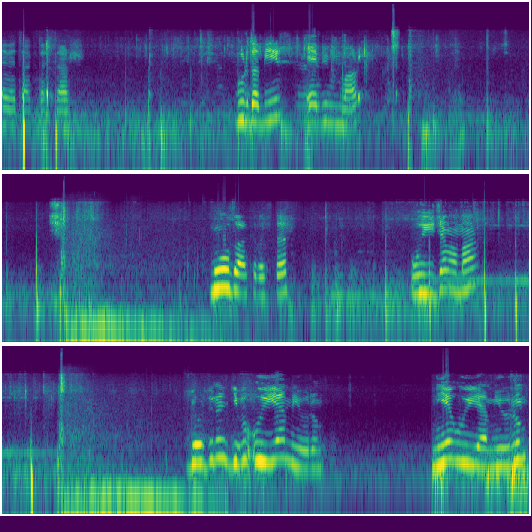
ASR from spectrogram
Evet arkadaşlar. Burada bir evim var. Ne oldu arkadaşlar? Uyuyacağım ama gördüğünüz gibi uyuyamıyorum. Niye uyuyamıyorum?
